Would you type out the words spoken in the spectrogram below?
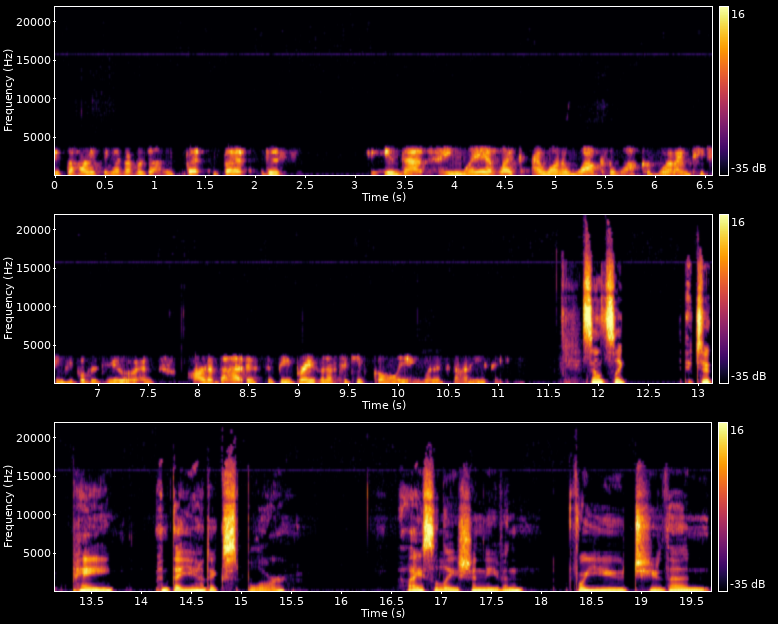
it's the hardest thing I've ever done. But but this, in that same way of like, I want to walk the walk of what I'm teaching people to do, and part of that is to be brave enough to keep going when it's not easy. Sounds like it took pain and that you had to explore, isolation even, for you to then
